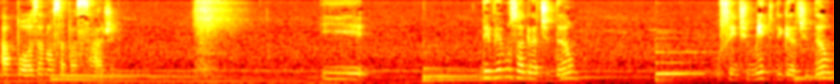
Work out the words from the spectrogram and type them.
após a nossa passagem. E devemos a gratidão, o sentimento de gratidão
